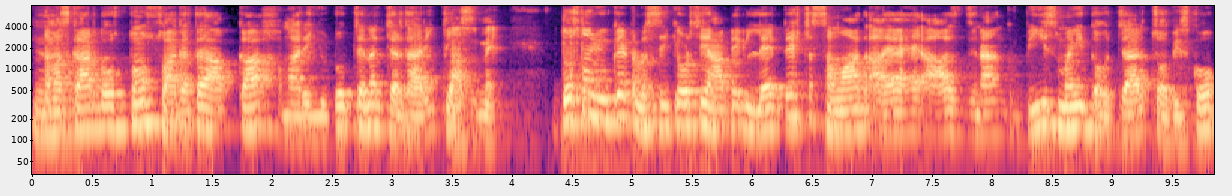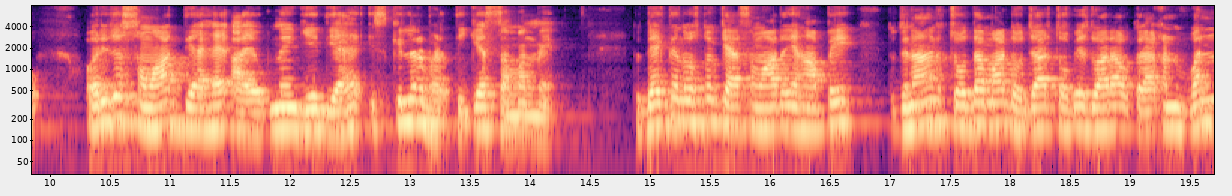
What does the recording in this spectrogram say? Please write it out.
नमस्कार दोस्तों, स्वागत है आपका हमारे YouTube चैनल जरधारी क्लासेस में। दोस्तों यूके ट्रस्टी की ओर से यहाँ पे एक लेटेस्ट संवाद आया है आज, दिनांक 20 मई 2024 को। और ये जो संवाद दिया है, आयोग ने ये दिया है स्किलर भर्ती के संबंध में। तो देखते हैं दोस्तों, क्या संवाद है यहाँ पे। तो दिनांक 14 मार्च 2024 द्वारा उत्तराखंड वन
